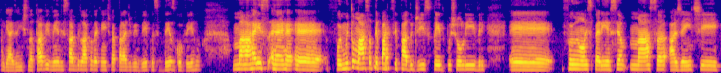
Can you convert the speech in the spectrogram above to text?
aliás, a gente ainda está vivendo e sabe lá quando é que a gente vai parar de viver com esse desgoverno, mas é, é, foi muito massa ter participado disso, ter ido pro show livre, foi uma experiência massa. A gente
